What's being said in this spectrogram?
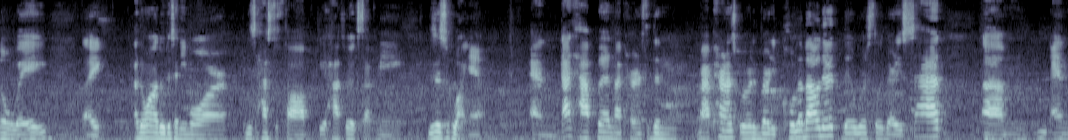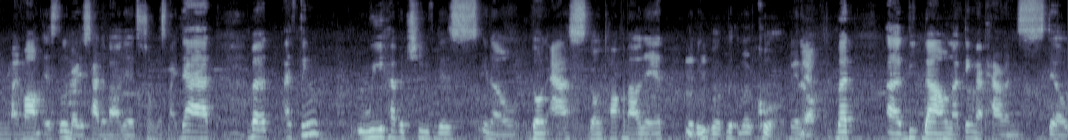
no way. Like I don't want to do this anymore. This has to stop. You have to accept me. This is who I am. And that happened. My parents didn't. My parents weren't very cool about it. They were still very sad. Um, and my mom is still very sad about it. So was my dad. But I think we have achieved this. You know, don't ask, don't talk about it. Mhm. We're, we're, we're cool. You know. Yeah. But uh, deep down, I think my parents still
